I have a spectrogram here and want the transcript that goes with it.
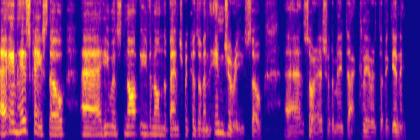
Uh, in his case, though, uh, he was not even on the bench because of an injury. So, uh, sorry, I should have made that clear at the beginning.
